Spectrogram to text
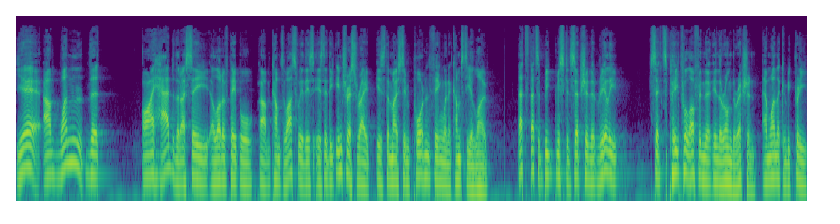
Yeah, um, one that I had that I see a lot of people um, come to us with is is that the interest rate is the most important thing when it comes to your loan. That's that's a big misconception that really sets people off in the in the wrong direction, and one that can be pretty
